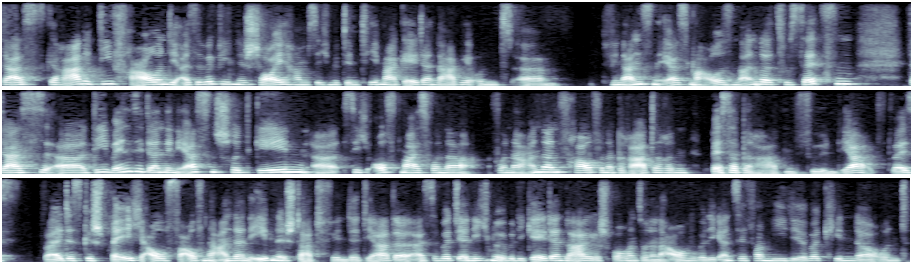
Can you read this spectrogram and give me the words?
dass gerade die Frauen, die also wirklich eine Scheu haben, sich mit dem Thema Geldanlage und äh, Finanzen erstmal auseinanderzusetzen, dass äh, die, wenn sie dann den ersten Schritt gehen, äh, sich oftmals von der von einer anderen Frau, von einer Beraterin besser beraten fühlen. Ja, weil weil das Gespräch auf, auf einer anderen Ebene stattfindet. Ja, da, also wird ja nicht nur über die Geldanlage gesprochen, sondern auch über die ganze Familie, über Kinder und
